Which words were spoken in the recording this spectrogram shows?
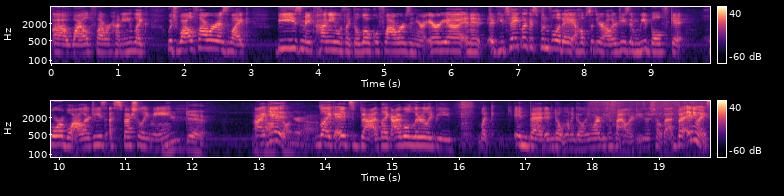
uh, wildflower honey, like which wildflower is like bees make honey with like the local flowers in your area, and it if you take like a spoonful a day, it helps with your allergies. And we both get horrible allergies, especially me. You get. I get on your ass. like it's bad. Like I will literally be like in bed and don't want to go anywhere because my allergies are so bad. But anyways,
